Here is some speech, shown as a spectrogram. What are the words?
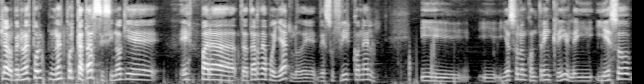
Claro, pero no es por, no es por catarsis, sino que es para tratar de apoyarlo, de, de sufrir con él. Y, y- y eso lo encontré increíble. Y, y eso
